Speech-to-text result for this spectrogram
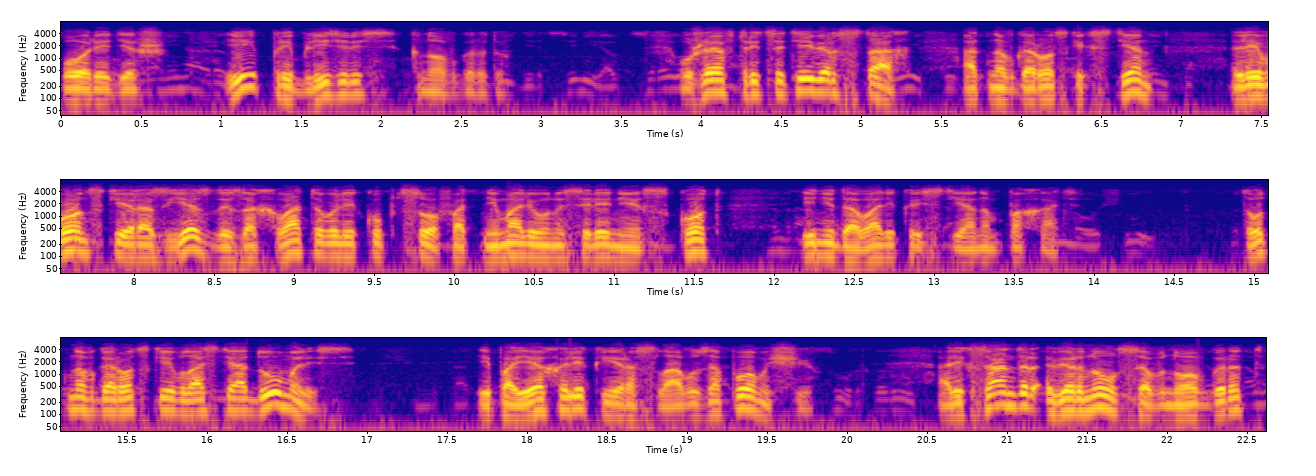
Оредеш и приблизились к Новгороду. Уже в 30 верстах от новгородских стен ливонские разъезды захватывали купцов, отнимали у населения скот и не давали крестьянам пахать. Тут новгородские власти одумались и поехали к Ярославу за помощью. Александр вернулся в Новгород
